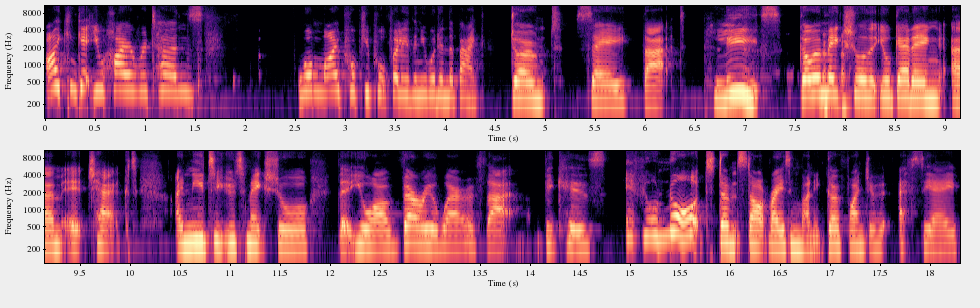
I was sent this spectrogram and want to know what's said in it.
I can get you higher returns on my property portfolio than you would in the bank. Don't say that, please. Go and make sure that you're getting um, it checked. I need to, you to make sure that you are very aware of that because if you're not, don't start raising money. Go find your FCA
